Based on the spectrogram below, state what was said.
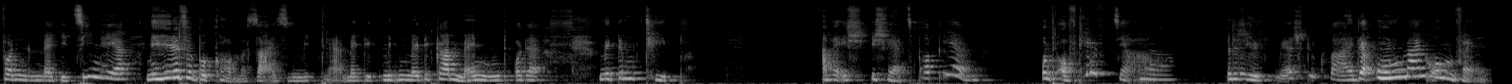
von der Medizin her eine Hilfe bekomme, sei es mit, mit einem Medikament oder mit einem Tipp. Aber ich, ich werde es probieren. Und oft hilft es ja auch. Ja. Und es hilft mir ein Stück weiter und meinem Umfeld.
